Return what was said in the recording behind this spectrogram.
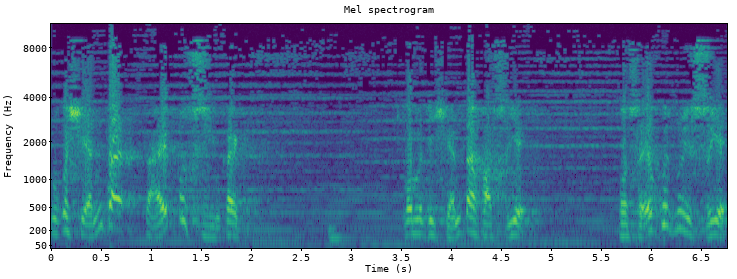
如果现在再不实行改革，我们的现代化事业和社会主义事业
